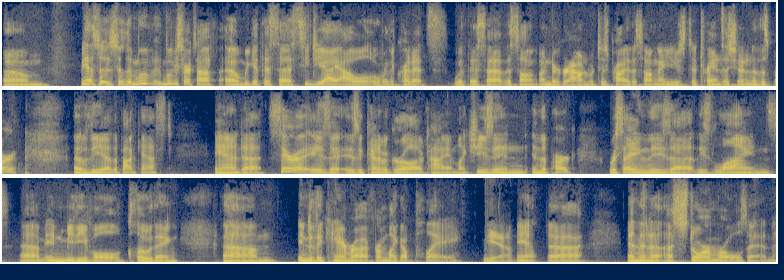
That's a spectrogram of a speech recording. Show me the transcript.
um, yeah. So so the movie movie starts off. Um, we get this uh, CGI owl over the credits with this uh, the song Underground, which is probably the song I used to transition into this part of the uh, the podcast. And uh, Sarah is a is a kind of a girl out of time. Like she's in in the park reciting these uh, these lines um, in medieval clothing um, into the camera from like a play, yeah. and uh, and then a, a storm rolls in.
